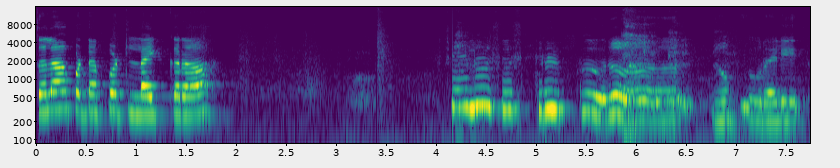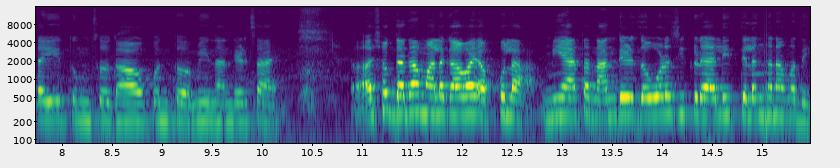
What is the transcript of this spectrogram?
चला पटापट लाईक करा. चॅनल सबस्क्राईब करा. झोप येऊ राहिली. ताई तुमचं गाव कोणतं? मी नांदेडचं आहे. अशोक दादा मला गाव आहे अकोला. मी आता नांदेड जवळच इकडे आली तेलंगणामध्ये.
